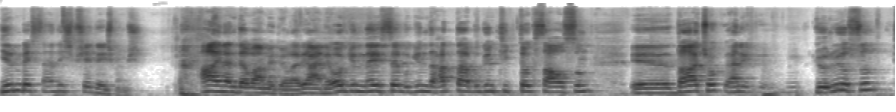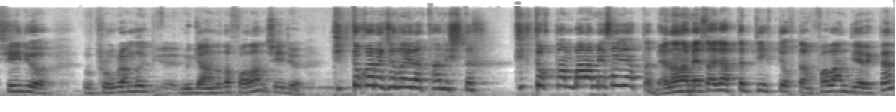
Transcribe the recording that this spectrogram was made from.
25 senede hiçbir şey değişmemiş. Aynen devam ediyorlar. Yani o gün neyse bugün de hatta bugün TikTok sağ olsun e, daha çok hani görüyorsun şey diyor programda Müge Anlı'da falan şey diyor. TikTok aracılığıyla tanıştık. TikTok'tan bana mesaj attı. Ben ona mesaj attım TikTok'tan falan diyerekten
